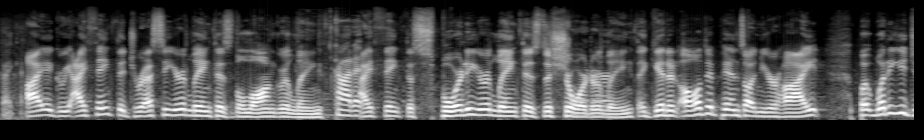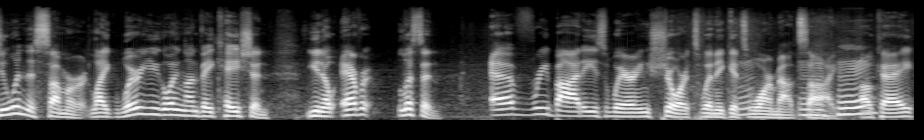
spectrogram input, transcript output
good, good. I agree. I think the dressier length is the longer length. Got it. I think the sportier length is the shorter, Shorter. length. Again, it all depends on your height. But what are you doing this summer? Like, where are you going on vacation? You know, ever listen. Everybody's wearing shorts when it gets Mm-hmm. warm outside, okay?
